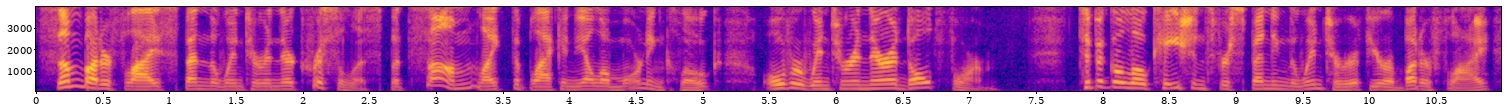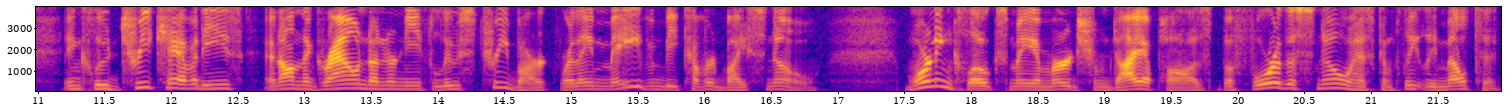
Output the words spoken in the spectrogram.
Some butterflies spend the winter in their chrysalis, but some, like the black and yellow mourning cloak, overwinter in their adult form. Typical locations for spending the winter if you're a butterfly include tree cavities and on the ground underneath loose tree bark where they may even be covered by snow. Mourning cloaks may emerge from diapause before the snow has completely melted,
